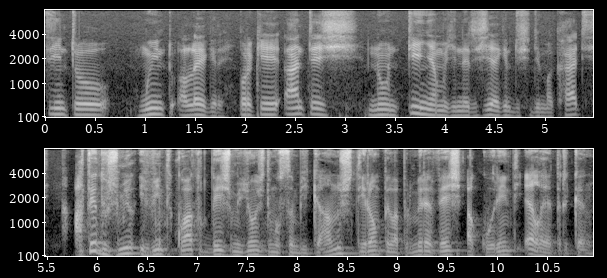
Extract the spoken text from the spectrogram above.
Sinto muito alegre, porque antes não tínhamos energia aqui no distrito de Macate. Até 2024, 10 milhões de moçambicanos terão pela primeira vez a corrente elétrica.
